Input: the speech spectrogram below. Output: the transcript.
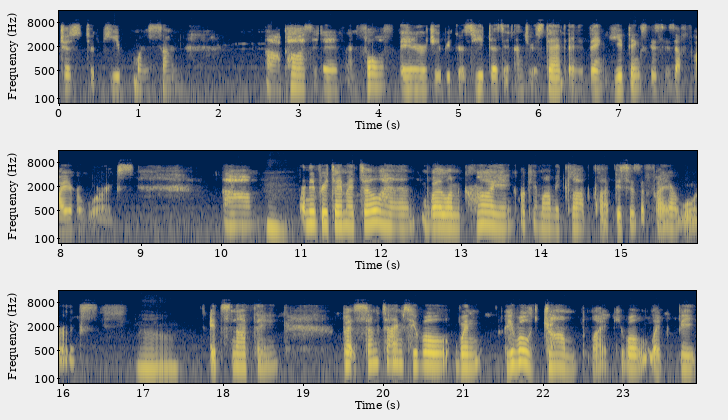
just to keep my son uh, positive and full of energy because he doesn't understand anything. He thinks this is a fireworks. Um, hmm. And every time I tell him while I'm crying, okay, mommy, clap, clap, this is a fireworks. Oh. It's nothing. But sometimes he will, when he will jump, like he will like be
